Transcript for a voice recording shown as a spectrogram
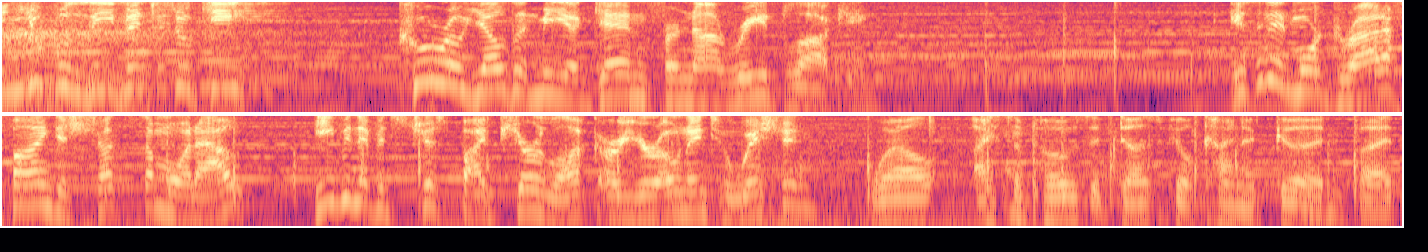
Can you believe it, Tsukki? Kuro yelled at me again for not read blocking. Isn't it more gratifying to shut someone out, even if it's just by pure luck or your own intuition? Well, I suppose it does feel kinda good, but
